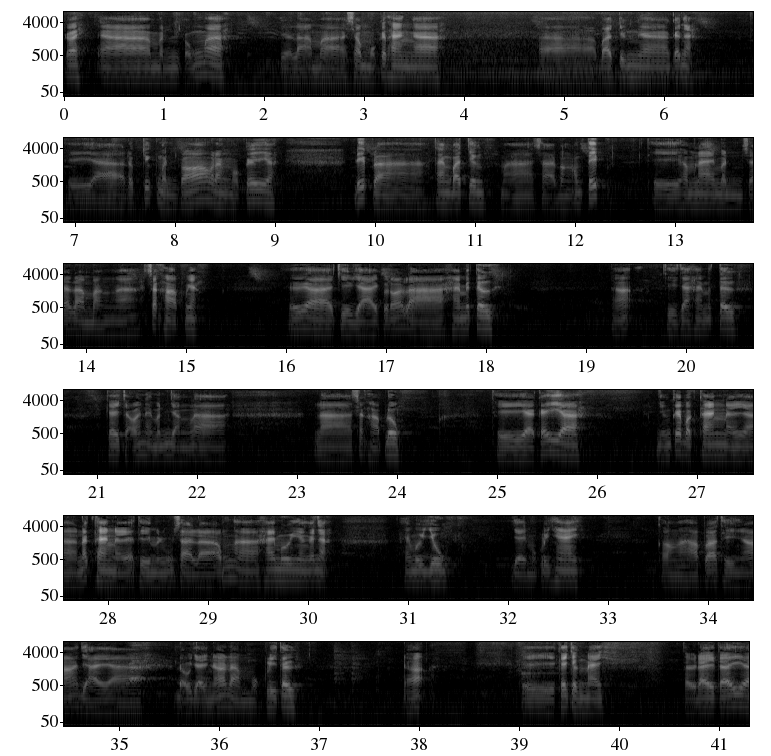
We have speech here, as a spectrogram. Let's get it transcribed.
rồi à, mình cũng à, giờ làm à, xong một cái thang à, à, ba chân à, cả nhà. Thì à, lúc trước mình có đăng một cái à, clip là thang ba chân mà xài bằng ống tiếp. Thì hôm nay mình sẽ làm bằng à, sắt hợp nha. Cái à, chiều dài của nó là 24 đó chiều dài 24 cây chổi này mình nhận là là sắt hợp luôn. Thì à, cái à, những cái bậc thang này à, nấc thang này thì mình cũng xài là ống à, 20 nha cả nhà. 20 vuông dày 1 ly 2 còn à, hộp thì nó dài độ dày nó là 1 ly tư. Đó. Thì cái chừng này từ đây tới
